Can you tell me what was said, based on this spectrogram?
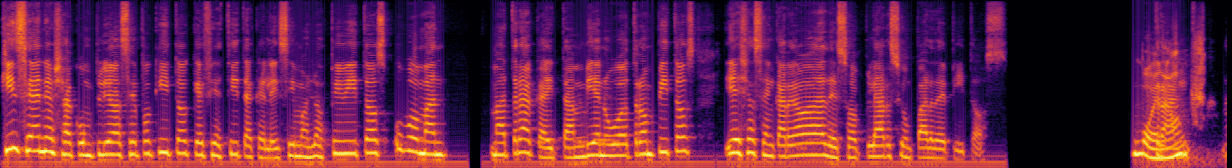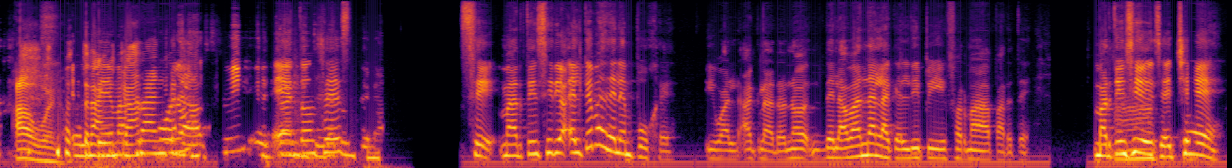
15 años ya cumplió hace poquito, qué fiestita que le hicimos los pibitos, hubo matraca y también hubo trompitos y ella se encargaba de soplarse un par de pitos. Bueno, Tranca. Ah, bueno. El Tranca. tema tranca. Hola, sí, Entonces-. Sí, Martín Sirio. El tema es del empuje, igual, aclaro, ¿no? de la banda en la que el Dipi formaba parte. Martín Ah. Sirio dice, che,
